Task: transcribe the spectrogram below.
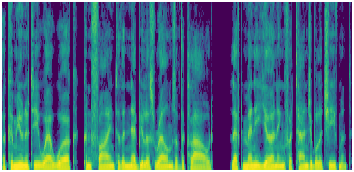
a community where work, confined to the nebulous realms of the cloud, left many yearning for tangible achievement.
